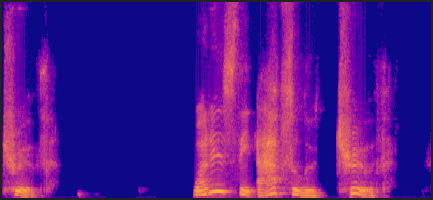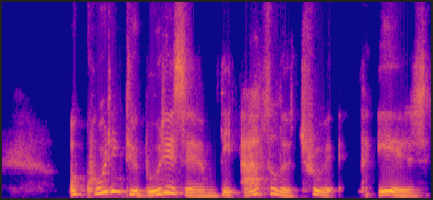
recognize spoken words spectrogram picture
truth. What is the absolute truth? According to Buddhism, the absolute truth is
